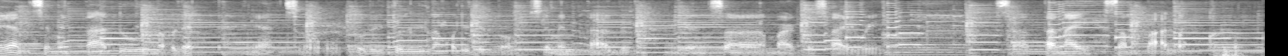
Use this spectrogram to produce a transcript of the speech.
Ayan, sementado na ulit. Ayan, so tuloy-tuloy lang ulit ito. Sementado na hanggang sa Marcos Highway sa Tanay, Sampaloc.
